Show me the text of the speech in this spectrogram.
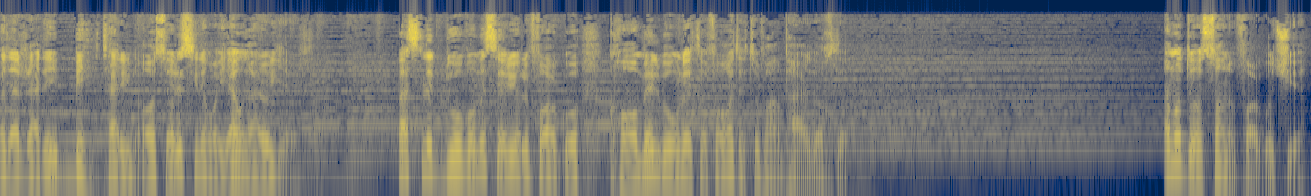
و در رده بهترین آثار سینمایی هم قرار گرفت. فصل دوم سریال فارگو کامل به اون اتفاقات تو هم پرداخته. اما داستان فارگو چیه؟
